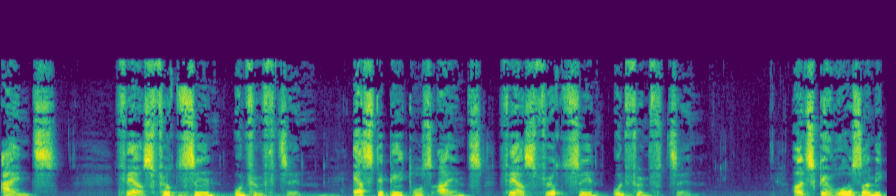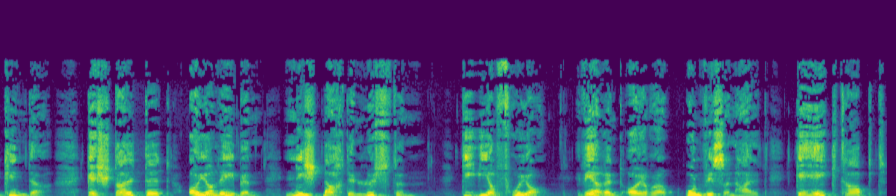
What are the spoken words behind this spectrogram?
1, Vers 14 und 15. 1. Petrus 1, Vers 14 und 15. Als gehorsame Kinder gestaltet euer Leben nicht nach den Lüsten, die ihr früher während eurer Unwissenheit gehegt habt,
